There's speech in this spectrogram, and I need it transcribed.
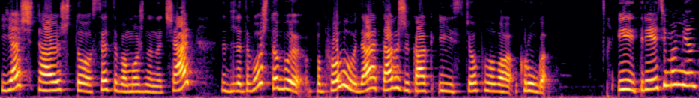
я считаю, что с этого можно начать для того, чтобы попробовать, да, так же, как и из теплого круга. И третий момент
